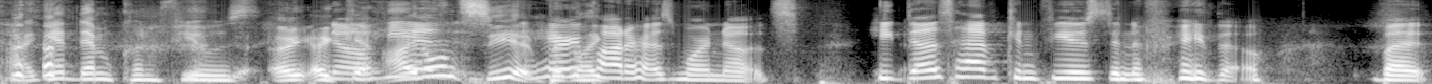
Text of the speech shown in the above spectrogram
I get them confused. I, I, no, I has- don't see it. Harry but like, Potter has more notes. He does have confused and afraid though, but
